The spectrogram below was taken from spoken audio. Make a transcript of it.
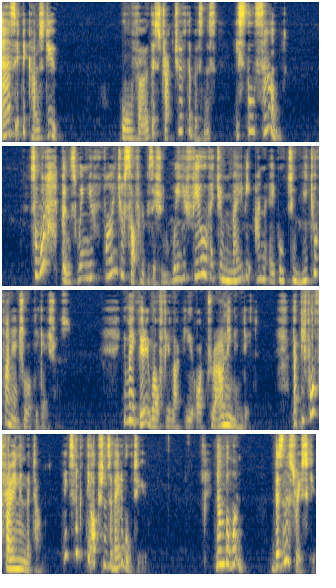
as it becomes due, although the structure of the business is still sound. So, what happens when you find yourself in a position where you feel that you may be unable to meet your financial obligations? You may very well feel like you are drowning in debt. But before throwing in the towel, let's look at the options available to you. Number one, business rescue.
